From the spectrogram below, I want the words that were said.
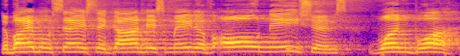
The Bible says that God has made of all nations one blood,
